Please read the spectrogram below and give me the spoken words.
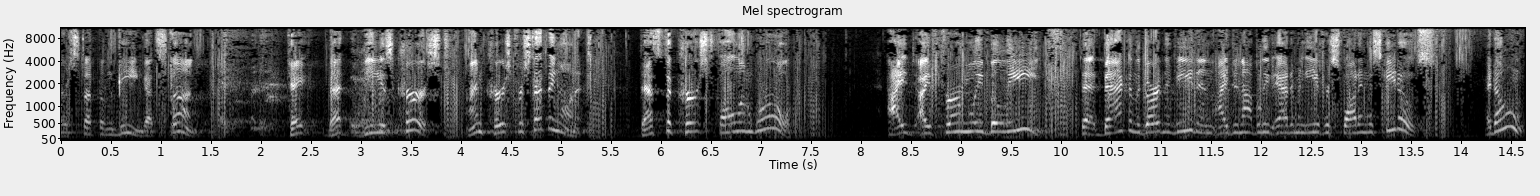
or stepped on a bee and got stung. Okay, that bee is cursed. I'm cursed for stepping on it. That's the cursed fallen world. I, I firmly believe that back in the Garden of Eden, I do not believe Adam and Eve were swatting mosquitoes. I don't.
